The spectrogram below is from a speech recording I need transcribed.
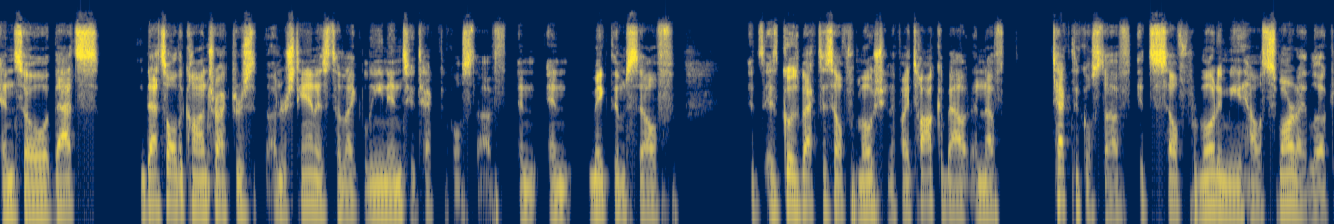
And so that's that's all the contractors understand is to like lean into technical stuff and and make themselves it goes back to self promotion. If I talk about enough technical stuff, it's self promoting me how smart I look.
